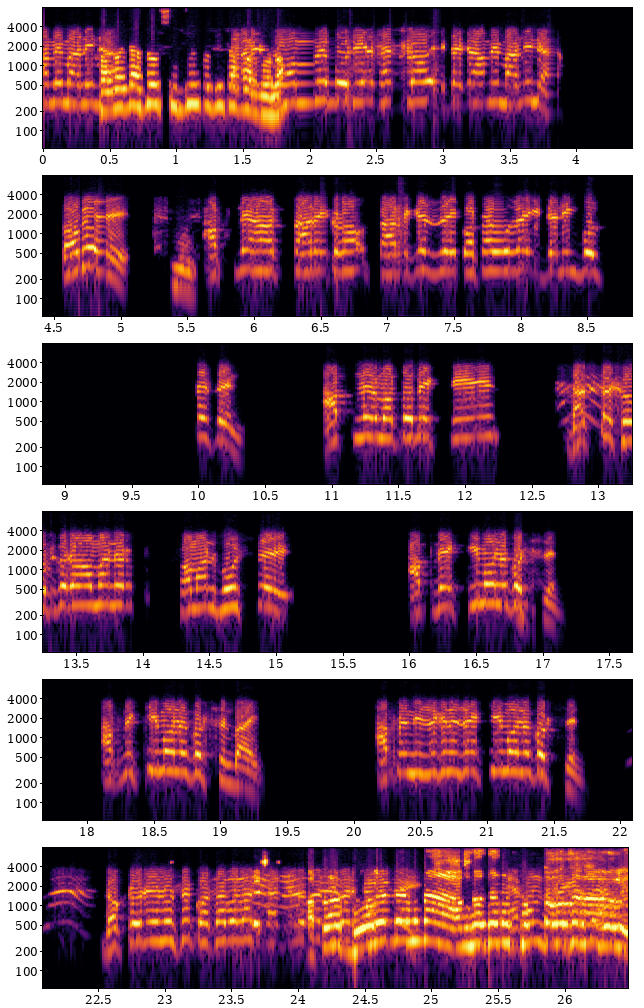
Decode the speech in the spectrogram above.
আমি মানি না। বলিয়া এটাকে আমি মানি তবে আপনি আর তারেক তারেকের যে কথাগুলো ইদানিং বলতেছেন আপনার মতো ব্যক্তি ডাক্তার শফিকুর রহমানের সমান বুঝতে আপনি কি মনে করছেন? আপনি কি মনে করছেন ভাই? আপনি নিজেকে নিজে কি মনে করছেন? ডক্টর ইউনুসের কথা আপনারা বলে দেন না আমরা যেন সত্য কথা না বলি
